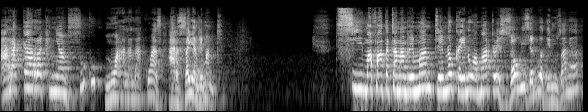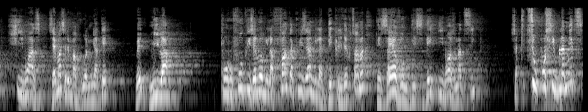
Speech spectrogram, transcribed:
arakaraky ny androsoko no ahalalako azy ary zay Andriamanitra Tsy mafantatra an'Andriamanitra ianao ka ianao hamaritra hoe zao izy aloha dia noho izany aho hino azy. Izay mantsy ilay mahavoan'ny athée. Hoe mila porofoko izy aloha, mila fantako izy, mila decriveko tsara dia izay aho vao mi-decider hino azy na tsia. Satria tsy ho possible mihitsy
